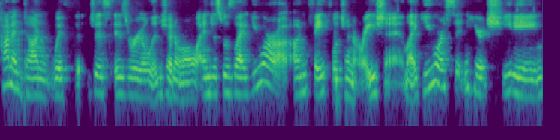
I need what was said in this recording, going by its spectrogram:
kind of done with just Israel in general and just was like, You are an unfaithful generation. Like, you are sitting here cheating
